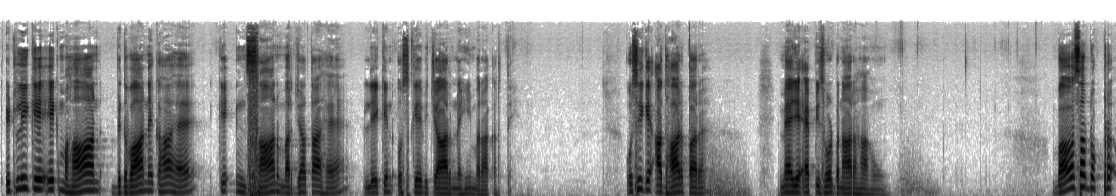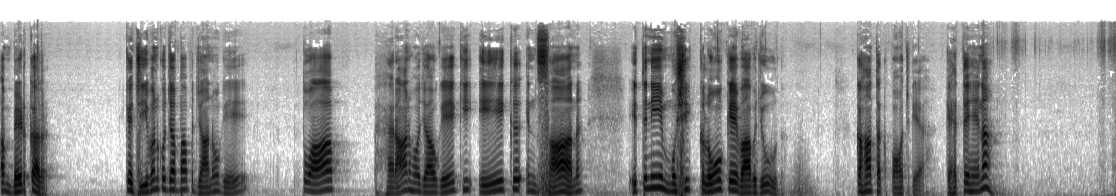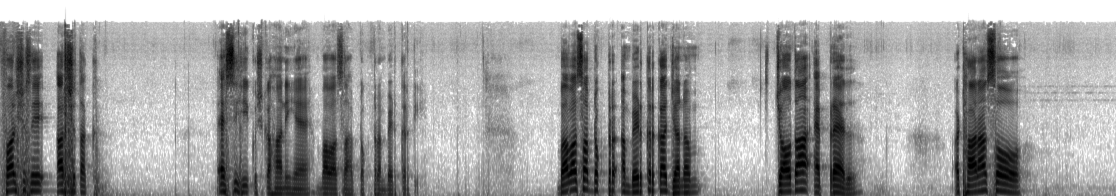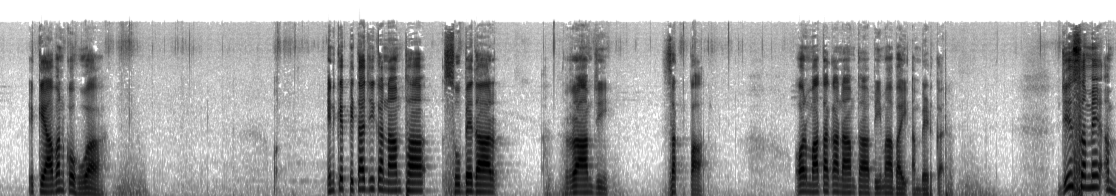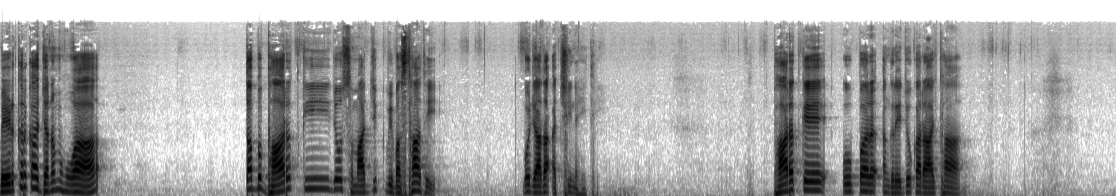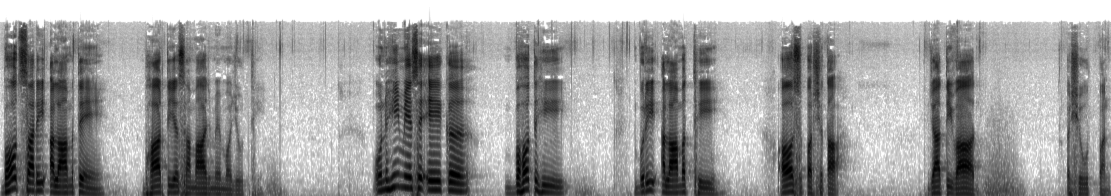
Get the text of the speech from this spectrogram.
इटली के एक महान विद्वान ने कहा है कि इंसान मर जाता है, लेकिन उसके विचार नहीं मरा करते। उसी के आधार पर मैं ये एपिसोड बना रहा हूँ। बाबा साहब डॉक्टर अंबेडकर के जीवन को जब आप जानोगे तो आप हैरान हो जाओगे कि एक इंसान इतनी मुश्किलों के बावजूद कहाँ तक पहुँच गया। कहते हैं ना, फर्श से अर्श तक। ऐसी ही कुछ कहानी है बाबा साहब डॉक्टर अंबेडकर की। बाबा साहब डॉक्टर अंबेडकर का जन्म 14 अप्रैल अठारह इक्यावन को हुआ। इनके पिताजी का नाम था सूबेदार राम जी सकपाल और माता का नाम था बीमाबाई अंबेडकर। जिस समय अंबेडकर का जन्म हुआ, तब भारत की जो सामाजिक व्यवस्था थी, वो ज़्यादा अच्छी नहीं थी। भारत के ऊपर अंग्रेज़ों का राज था बहुत सारी अलामतें भारतीय समाज में मौजूद थी। उन्हीं में से एक बहुत ही बुरी अलामत थी अस्पर्शता जातिवाद अशूतपन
